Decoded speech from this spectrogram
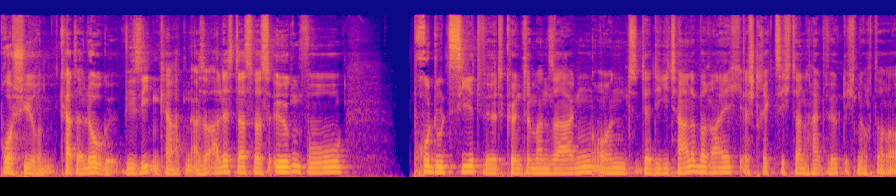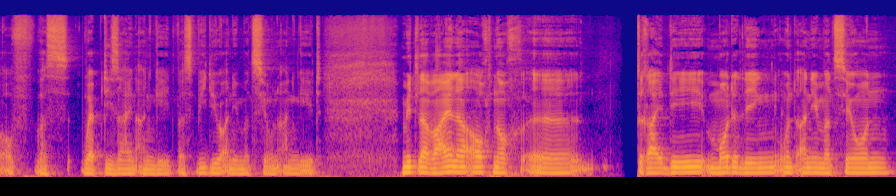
Broschüren, Kataloge, Visitenkarten, also alles das, was irgendwo produziert wird, könnte man sagen. Und der digitale Bereich erstreckt sich dann halt wirklich noch darauf, was Webdesign angeht, was Videoanimation angeht. Mittlerweile auch noch äh, 3D-Modeling und Animation.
